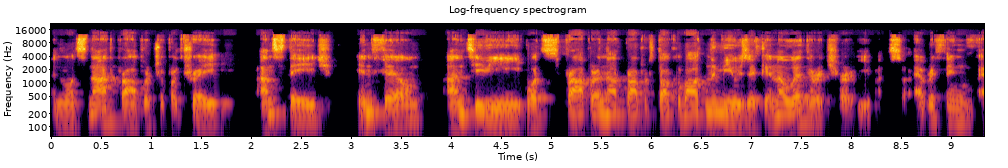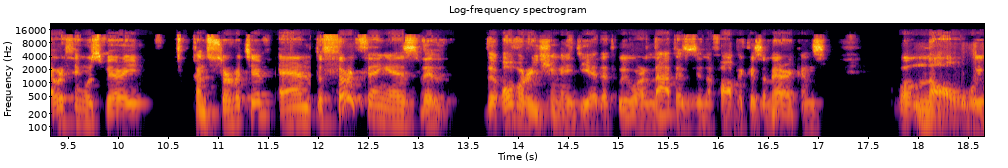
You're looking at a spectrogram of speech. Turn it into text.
and what's not proper to portray on stage in film, on TV, what's proper and not proper to talk about in the music, in the literature, even. So everything, everything was very conservative. And the third thing is the, the overreaching idea that we were not as xenophobic as Americans. Well, no, we,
